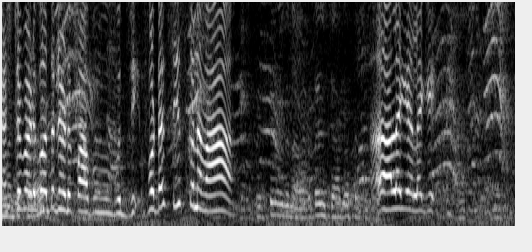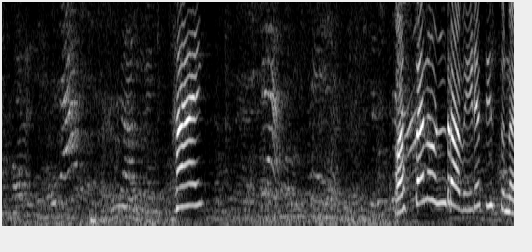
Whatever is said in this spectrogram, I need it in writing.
కష్టపడిపోతున్నాడు పాపం బుజ్జి. ఫొటోస్ తీసుకున్నావా? అలాగే అలాగే. హాయ్. వస్తాను ఉండరా వీడియో తీస్తున్నా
